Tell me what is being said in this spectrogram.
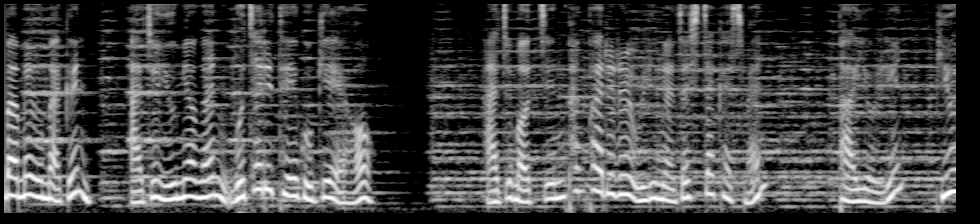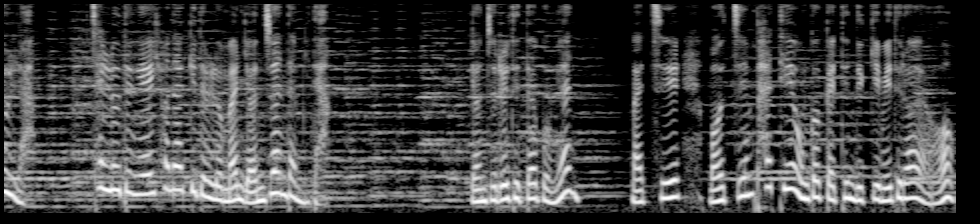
밤의 음악은 아주 유명한 모차르트의 곡이에요. 아주 멋진 팡파르를 울리면서 시작하지만 바이올린, 비올라, 첼로 등의 현악기들로만 연주한답니다. 연주를 듣다 보면 마치 멋진 파티에 온 것 같은 느낌이 들어요.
